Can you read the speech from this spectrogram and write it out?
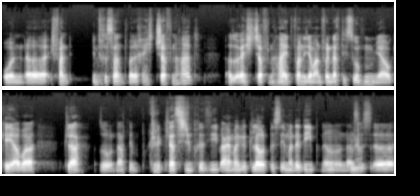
Und äh, ich fand interessant, weil Rechtschaffenheit, also Rechtschaffenheit fand ich am Anfang, dachte ich so, hm, ja, okay, aber klar, so nach dem klassischen Prinzip, einmal geklaut, bist du immer der Dieb, ne? Und das Ja. ist, äh,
